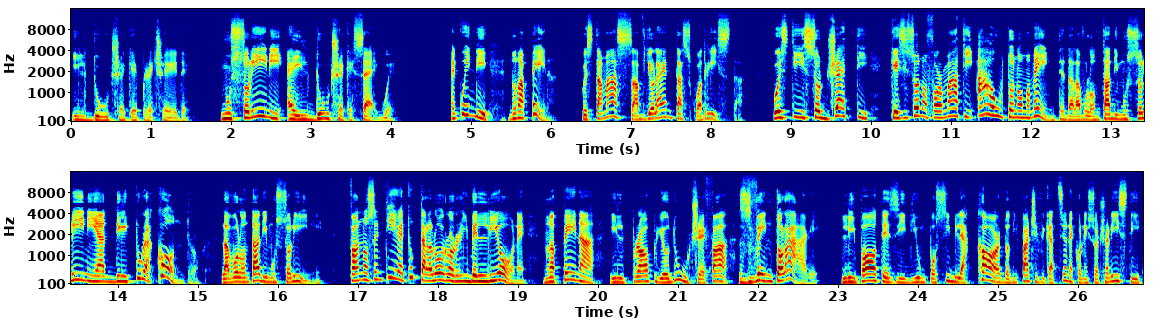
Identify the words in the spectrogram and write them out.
il duce che precede, Mussolini è il duce che segue. E quindi, non appena questa massa violenta squadrista, questi soggetti che si sono formati autonomamente dalla volontà di Mussolini e addirittura contro la volontà di Mussolini, fanno sentire tutta la loro ribellione non appena il proprio duce fa sventolare l'ipotesi di un possibile accordo di pacificazione con i socialisti,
